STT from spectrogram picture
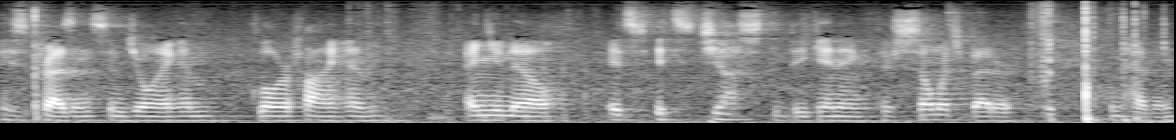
his presence, enjoying him, glorifying him, and you know it's it's just the beginning. There's so much better in heaven.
